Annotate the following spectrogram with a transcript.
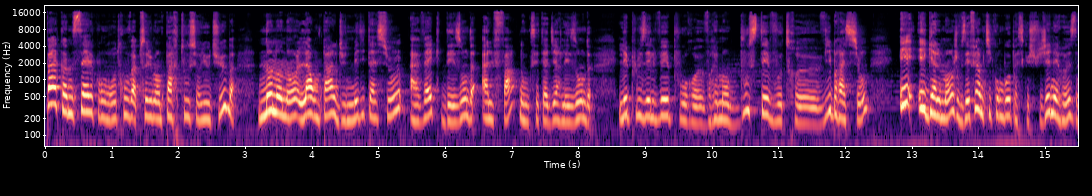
pas comme celle qu'on retrouve absolument partout sur YouTube. Non, non, non, là on parle d'une méditation avec des ondes alpha, donc c'est-à-dire les ondes les plus élevées pour euh, vraiment booster votre euh, vibration. Et également, je vous ai fait un petit combo parce que je suis généreuse.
